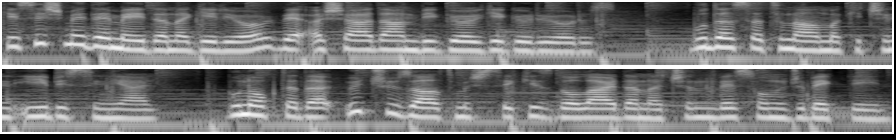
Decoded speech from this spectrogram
Kesişme de meydana geliyor ve aşağıdan bir gölge görüyoruz. Bu da satın almak için iyi bir sinyal. Bu noktada 368 dolardan açın ve sonucu bekleyin.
